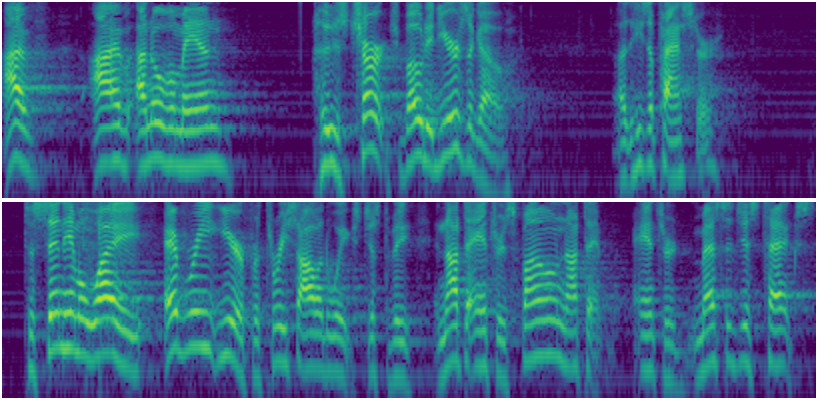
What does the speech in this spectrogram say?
I've, I've, I know of a man whose church voted years ago, uh, he's a pastor, to send him away every year for three solid weeks just to be, not to answer his phone, not to answer messages, texts,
